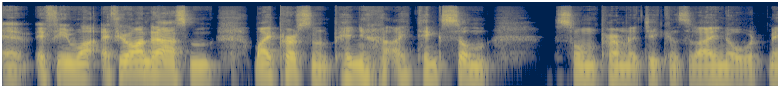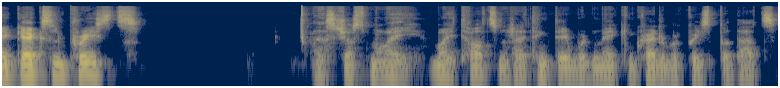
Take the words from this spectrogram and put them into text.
Uh, if you want, if you want to ask my personal opinion, I think some some permanent deacons that I know would make excellent priests that's just my my thoughts on it. I think they would make incredible priests, but that's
